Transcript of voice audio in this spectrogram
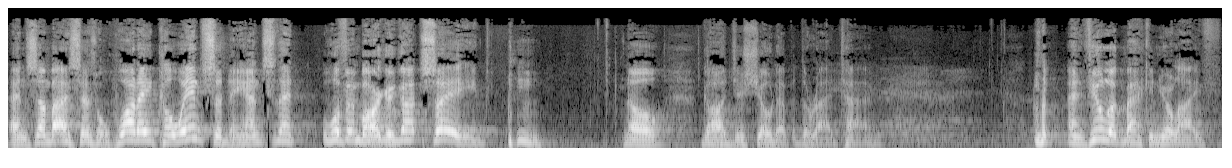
And somebody says, well, what a coincidence that Wolfenbarger got saved. no, God just showed up at the right time. and if you look back in your life,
